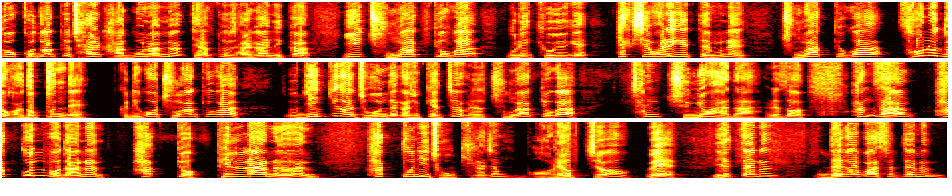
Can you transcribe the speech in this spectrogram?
또 고등학교 잘 가고 나면 대학교 잘 가니까 이 중학교가 우리 교육의 핵심 활이기 때문에 중학교가 선호도가 높은데 그리고 중학교가 인기가 좋은 데가 좋겠죠. 그래서 중학교가 참 중요하다. 그래서 항상 학군보다는 학교, 빌라는 학군이 좋기가 좀 어렵죠. 왜? 일단은 내가 봤을 때는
